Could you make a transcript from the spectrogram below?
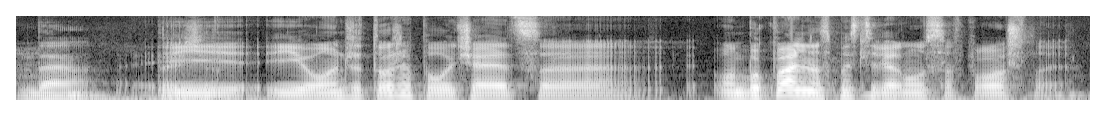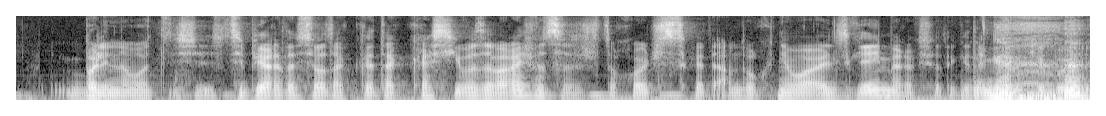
Да, И, и он же тоже, получается, он буквально в смысле вернулся в прошлое. Блин, а вот теперь это все так, так красиво заворачивается, что хочется сказать, а вдруг у него Альцгеймер, и все таки такие были.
